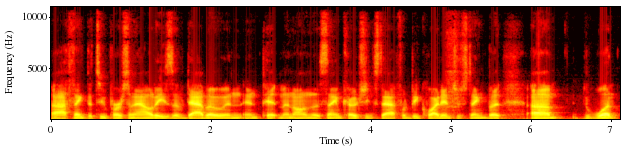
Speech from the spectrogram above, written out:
Uh, I think the two personalities of Dabo and, and Pittman on the same coaching staff would be quite interesting. But um, what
